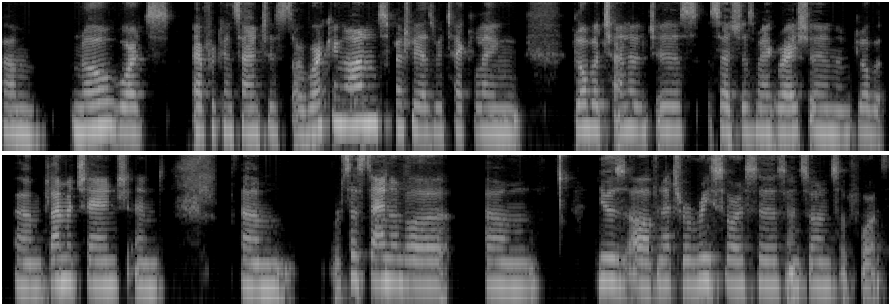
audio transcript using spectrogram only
um, know what African scientists are working on, especially as we're tackling global challenges such as migration and global um, climate change and um, sustainable um, use of natural resources and so on and so forth.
